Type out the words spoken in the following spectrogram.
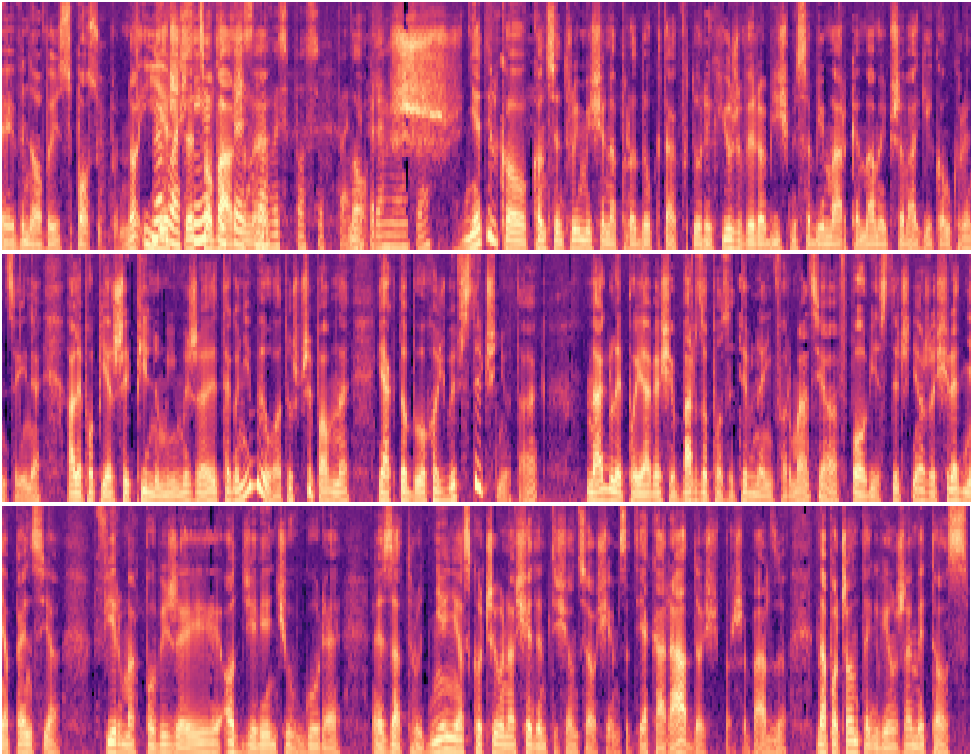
e, w nowy sposób. No i No jeszcze, właśnie, co ważne, to jest nowy sposób, panie no, premierze? nie tylko koncentrujmy się na produktach, w których już wyrobiliśmy sobie markę, mamy przewagi konkurencyjne, ale po pierwsze pilnujmy, że tego nie było. Otóż przypomnę, jak to było choćby w styczniu, tak? Nagle pojawia się bardzo pozytywna informacja w połowie stycznia, że średnia pensja w firmach powyżej od 9 w górę e, zatrudnienia skoczyła na 7800. Jaka radość, proszę bardzo. Na początek wiążemy to z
